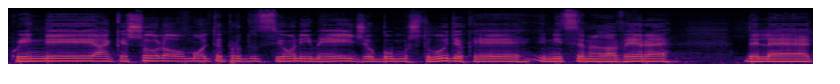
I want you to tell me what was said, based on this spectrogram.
Quindi anche solo molte produzioni, Image o Boom Studio che iniziano ad avere delle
